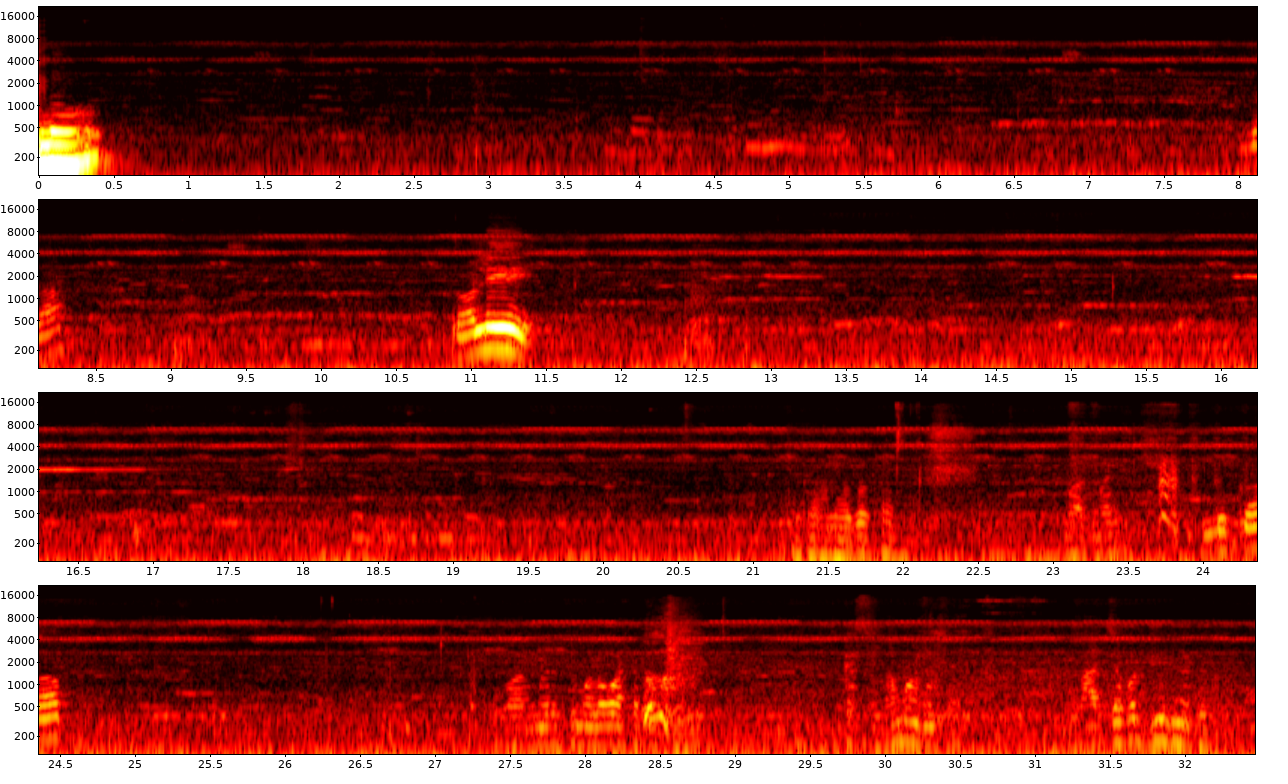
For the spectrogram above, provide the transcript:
Slow जा trolley lookup Waghmare तुम्हाला वाटत असेल, कसला माणूस आहे. लाजाबाद धीर नाही धरत.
